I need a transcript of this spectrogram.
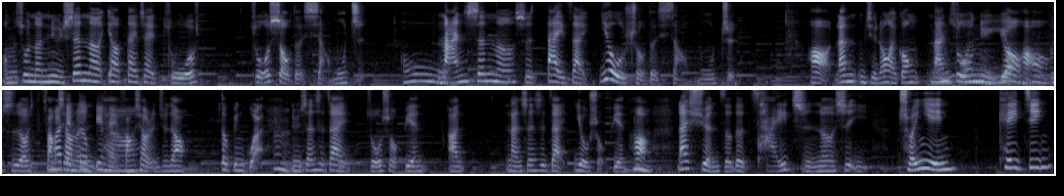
我们说呢女生呢要戴在左。左手的小拇指哦，男生呢是戴在右手的小拇指。好，男不是拢来讲男左女右哈，不是哦，防小人嘿，防小人就是要倒边过来。女生是在左手边啊，男生是在右手边哈。那选择的材质呢，是以纯银、K 金、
